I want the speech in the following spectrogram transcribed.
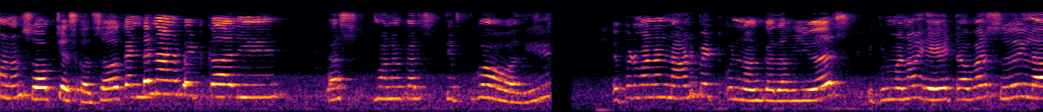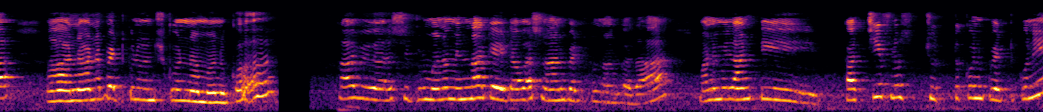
మనం సోప్ చేసుకోవాలి. సోప్ అంటే నానబెట్టుకోవాలి. కస్ మనం కలిసి తిప్పుకోవాలి. ఇప్పుడు మనం నానబెట్టుకున్నాం కదా వ్యూయర్స్ ఇప్పుడు మనం ఎయిట్ అవర్స్ ఇలా నానబెట్టుకుని ఉంచుకున్నాం అనుకో. వ్యూయర్స్ ఇప్పుడు మనం ఇందాక ఎయిట్ అవర్స్ నానబెట్టుకున్నాం కదా? మనం ఇలాంటి కచ్చీఫ్లు చుట్టుకుని పెట్టుకుని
